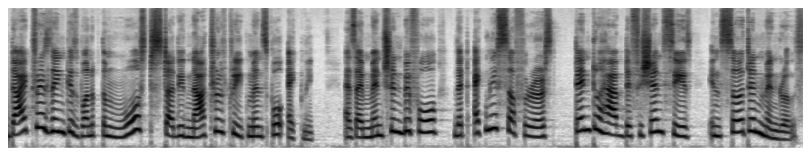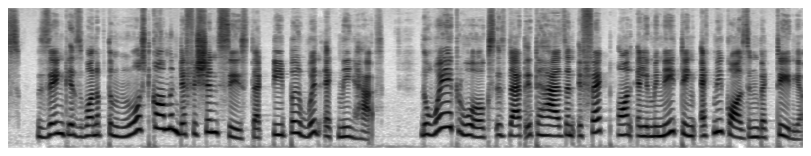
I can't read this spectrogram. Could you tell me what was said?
Dietary zinc is one of the most studied natural treatments for acne. As I mentioned before, that acne sufferers tend to have deficiencies in certain minerals. Zinc is one of the most common deficiencies that people with acne have. The way it works is that it has an effect on eliminating acne-causing bacteria,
